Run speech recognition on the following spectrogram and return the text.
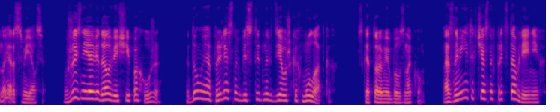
но я рассмеялся. В жизни я видал вещи и похуже, думая о прелестных бесстыдных девушках-мулатках, с которыми был знаком, о знаменитых частных представлениях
